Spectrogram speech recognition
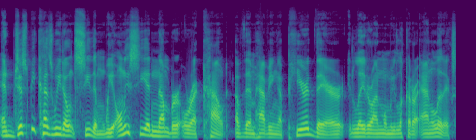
And just because we don't see them, we only see a number or a count of them having appeared there later on when we look at our analytics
